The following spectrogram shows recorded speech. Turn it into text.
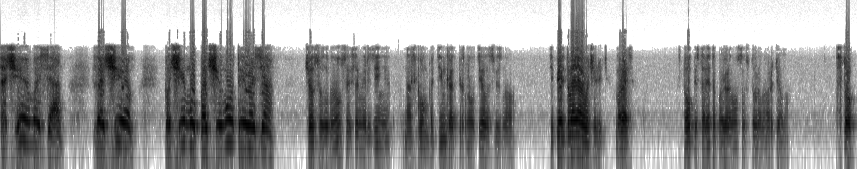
Зачем, Васян? Зачем? Почему, почему ты, Васян?» Чес улыбнулся и с омерзением носком ботинка отпихнул тело связного. «Теперь твоя очередь, мразь!» Ствол пистолета повернулся в сторону Артема. «Стоп!»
